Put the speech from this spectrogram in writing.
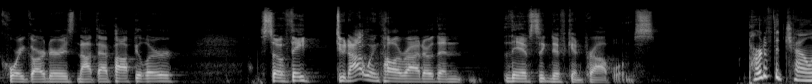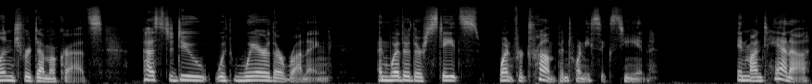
Cory Gardner is not that popular. So if they do not win Colorado, then they have significant problems. Part of the challenge for Democrats has to do with where they're running and whether their states went for Trump in 2016. In Montana,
